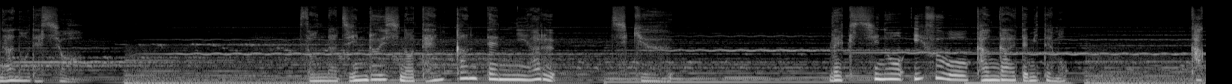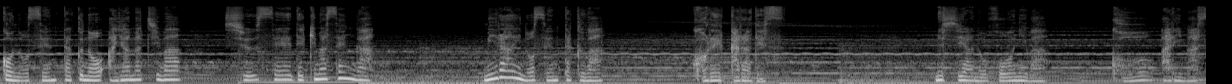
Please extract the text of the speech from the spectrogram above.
なのでしょう。そんな人類史の転換点にある地球。歴史のイフを考えてみても過去の選択の過ちは修正できませんが未来の選択はこれからです。メシアの法にはこうあります。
